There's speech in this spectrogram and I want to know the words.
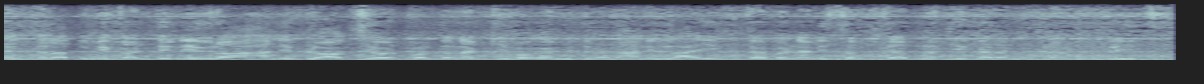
तर चला तुम्ही कंटिन्यू राहा आणि ब्लॉग शेवटपर्यंत नक्की बघा मित्रांनो. आणि लाईक कमेंट आणि सबस्क्राईब नक्की करा मित्रांनो प्लीज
